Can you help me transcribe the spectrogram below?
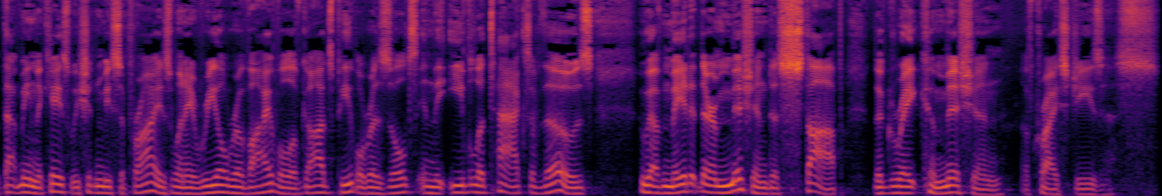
With that being the case, we shouldn't be surprised when a real revival of God's people results in the evil attacks of those who have made it their mission to stop the great commission of Christ Jesus.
